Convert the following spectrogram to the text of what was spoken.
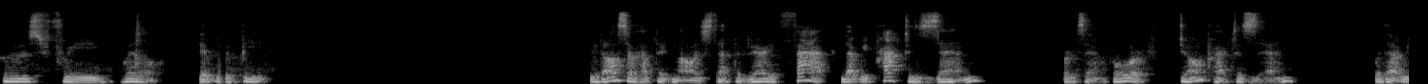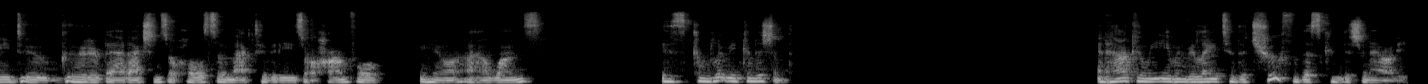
whose free will it would be. We'd also have to acknowledge that the very fact that we practice Zen, for example, or don't practice Zen, or that we do good or bad actions or wholesome activities or harmful you know, uh, ones is completely conditioned. And how can we even relate to the truth of this conditionality?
